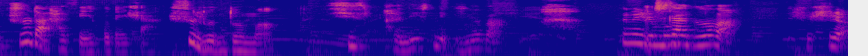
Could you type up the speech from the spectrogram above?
知道他自己会被杀，是伦敦吗？希斯肯定是纽约吧，那为什么芝加哥吧？不是，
